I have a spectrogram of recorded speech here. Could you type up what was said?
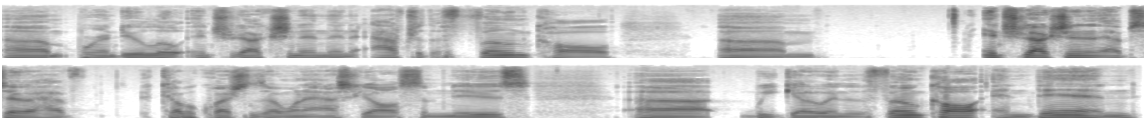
Um, we're going to do a little introduction, and then after the phone call, um, introduction in the episode, I have a couple questions I want to ask y'all, some news. Uh, we go into the phone call, and then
